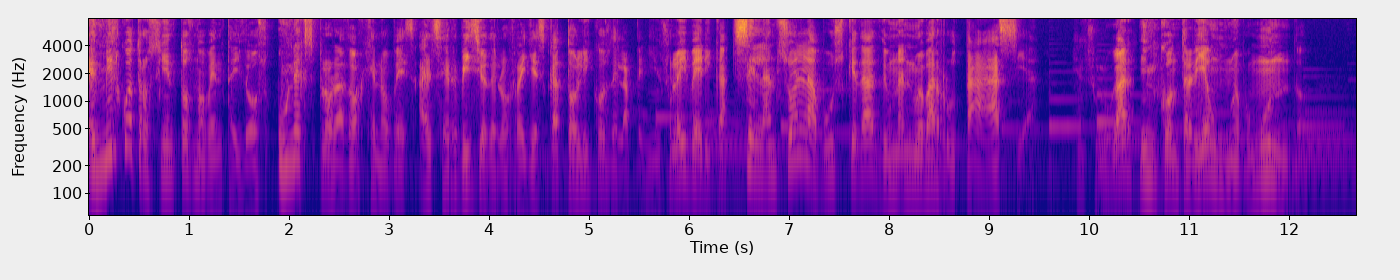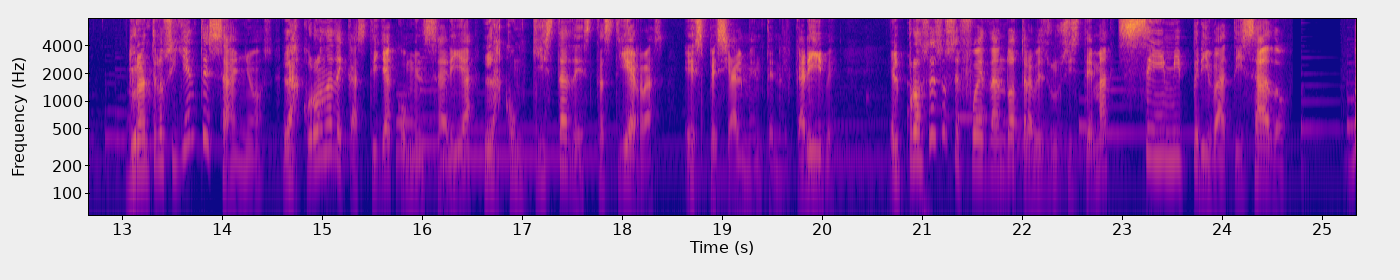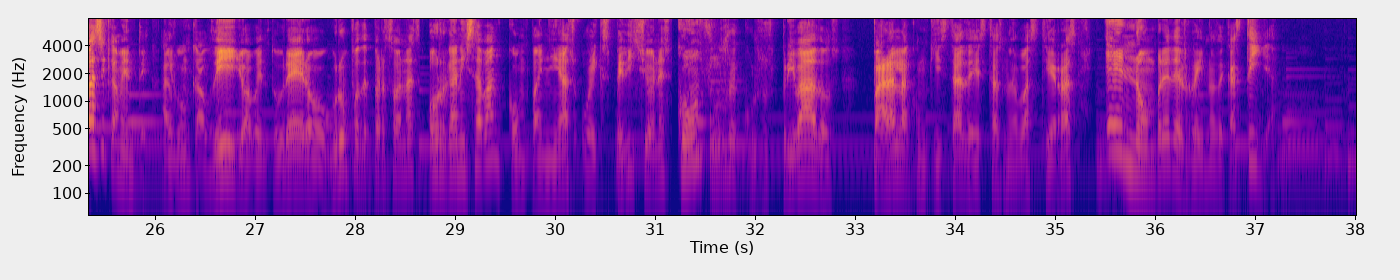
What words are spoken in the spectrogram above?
En 1492, un explorador genovés al servicio de los reyes católicos de la península ibérica se lanzó en la búsqueda de una nueva ruta a Asia. En su lugar, encontraría un nuevo mundo. Durante los siguientes años, la corona de Castilla comenzaría la conquista de estas tierras, especialmente en el Caribe. El proceso se fue dando a través de un sistema semi-privatizado. Básicamente, algún caudillo, aventurero o grupo de personas organizaban compañías o expediciones con sus recursos privados para la conquista de estas nuevas tierras en nombre del reino de Castilla.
